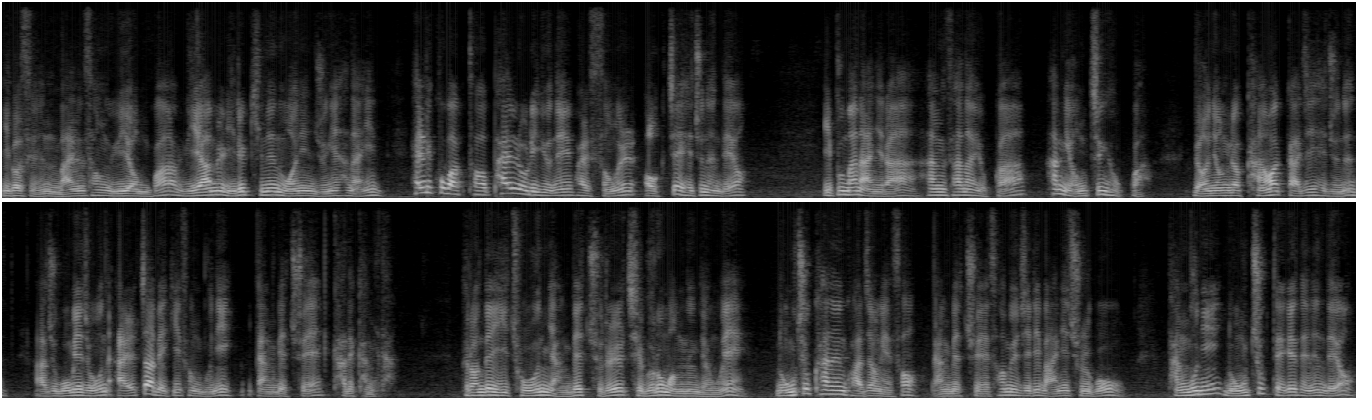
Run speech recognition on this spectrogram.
이것은 만성 위염과 위암을 일으키는 원인 중의 하나인 헬리코박터 파일로리균의 활성을 억제해 주는데요. 이뿐만 아니라 항산화 효과, 항염증 효과, 면역력 강화까지 해주는 아주 몸에 좋은 알짜배기 성분이 양배추에 가득합니다. 그런데 이 좋은 양배추를 즙으로 먹는 경우에 농축하는 과정에서 양배추의 섬유질이 많이 줄고 당분이 농축되게 되는데요.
